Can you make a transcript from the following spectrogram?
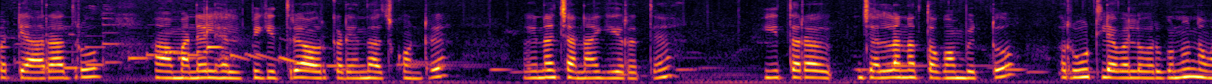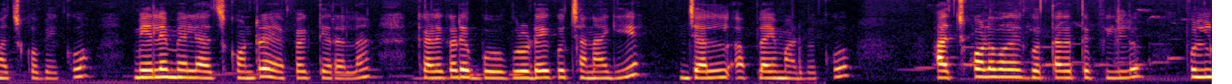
ಬಟ್ ಯಾರಾದರೂ ಮನೇಲಿ ಹೆಲ್ಪಿಗಿದ್ದರೆ ಅವ್ರ ಕಡೆಯಿಂದ ಹಚ್ಕೊಂಡ್ರೆ ಇನ್ನೂ ಚೆನ್ನಾಗಿರುತ್ತೆ. ಈ ಥರ ಜೆಲ್ಲನ್ನು ತೊಗೊಂಬಿಟ್ಟು ರೂಟ್ ಲೆವೆಲ್ವರೆಗೂ ನಾವು ಹಚ್ಕೋಬೇಕು. ಮೇಲೆ ಮೇಲೆ ಹಚ್ಕೊಂಡ್ರೆ ಎಫೆಕ್ಟ್ ಇರಲ್ಲ. ಕೆಳಗಡೆ ಬುರುಡೆಗೂ ಚೆನ್ನಾಗಿ ಜೆಲ್ ಅಪ್ಲೈ ಮಾಡಬೇಕು. ಹಚ್ಕೊಳ್ಳುವಾಗ ಗೊತ್ತಾಗುತ್ತೆ ಫೀಲು ಫುಲ್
